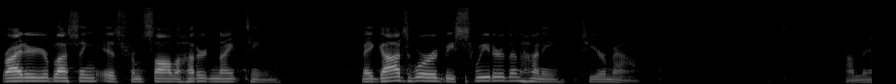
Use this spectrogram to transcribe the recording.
Ryder, your blessing is from Psalm 119. May God's word be sweeter than honey to your mouth. Amen.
